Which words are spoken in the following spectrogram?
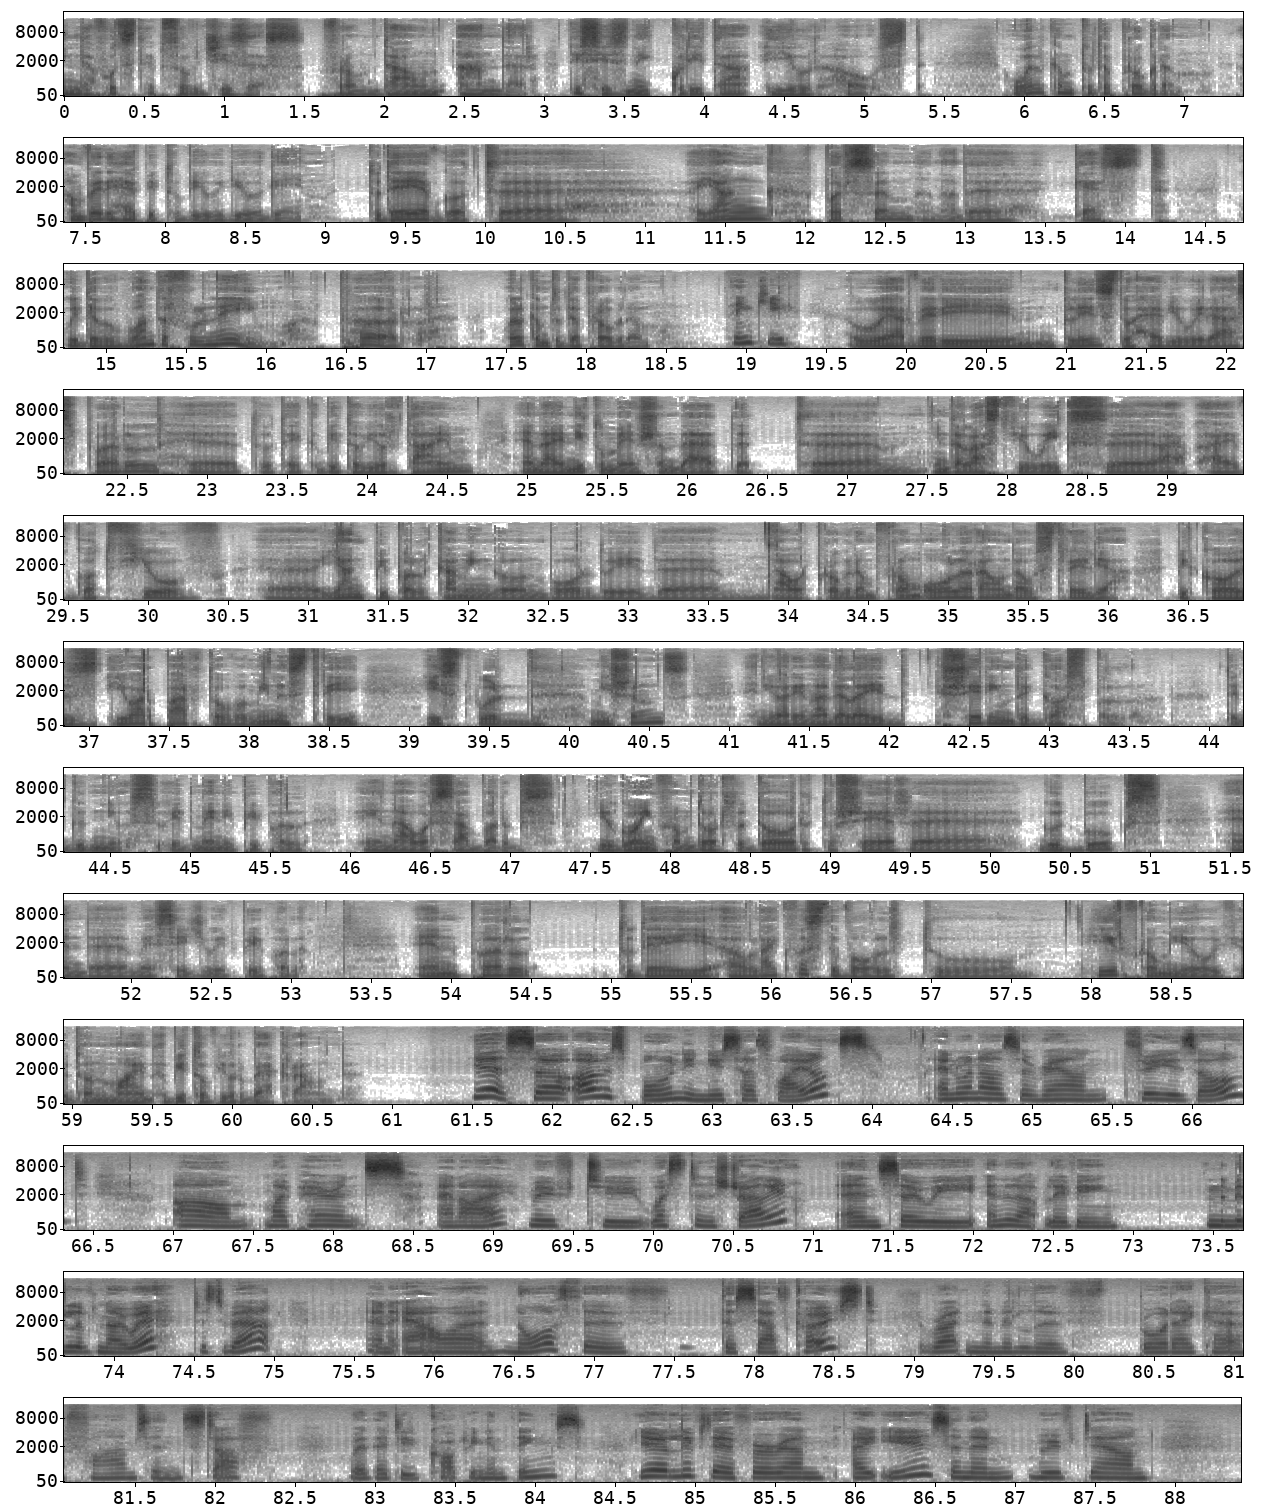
in the footsteps of Jesus from down under. This is Nick Kurita, your host. Welcome to the program. I'm very happy to be with you again. Today I've got uh, a young person, another guest with a wonderful name, Pearl. Welcome to the program. Thank you. We are very um, pleased to have you with us, Pearl, uh, to take a bit of your time. And I need to mention that that um, in the last few weeks uh, I, have got few of uh, young people coming on board with um, our program from all around Australia because you are part of a ministry, Eastward Missions, and you are in Adelaide sharing the gospel, the good news with many people in our suburbs You're going from door to door to share uh, good books and uh, message with people. And Pearl, today I would like first of all to hear from you, if you don't mind, a bit of your background. Yes, so I was born in New South Wales, and when I was around three years old, um, my parents and I moved to Western Australia, and so we ended up living in the middle of nowhere, just about an hour north of the south coast, right in the middle of broadacre farms and stuff where they did cropping and things. Yeah, lived there for around eight years and then moved down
